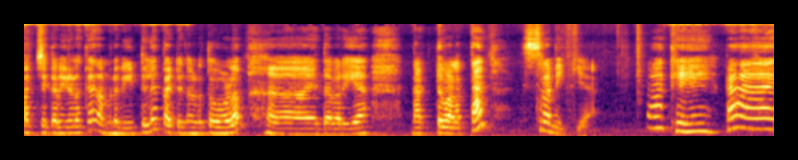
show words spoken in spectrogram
പച്ചക്കറികളൊക്കെ നമ്മുടെ വീട്ടിൽ പറ്റുന്നിടത്തോളം എന്താ പറയുക നട്ട് വളർത്താൻ ശ്രമിക്കുക. Okay bye.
